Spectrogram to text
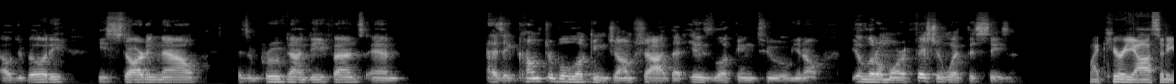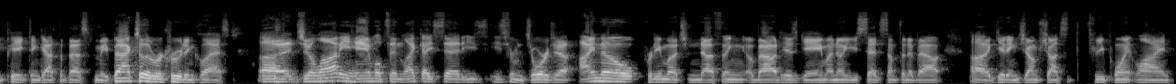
eligibility. He's starting now, has improved on defense, and has a comfortable looking jump shot that he's looking to, you know, be a little more efficient with this season my curiosity peaked and got the best of me. Back to the recruiting class. Uh, Jelani Hamilton, like I said, he's he's from Georgia. I know pretty much nothing about his game. I know you said something about uh, getting jump shots at the three point line.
